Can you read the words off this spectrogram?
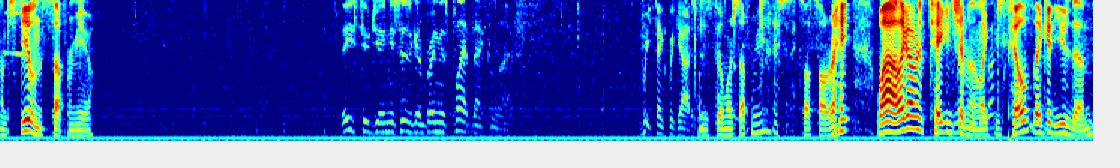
I'm stealing stuff from you. These two geniuses are gonna bring this plant back to life. We think we got it. Someone steal more stuff from you? so that's alright. Wow, I like I'm just taking shit from them. Like, these pills, they could use them.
